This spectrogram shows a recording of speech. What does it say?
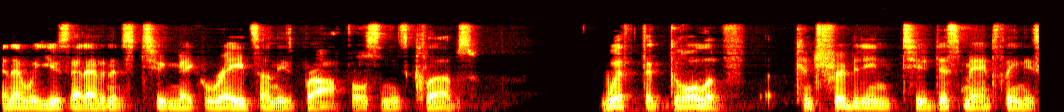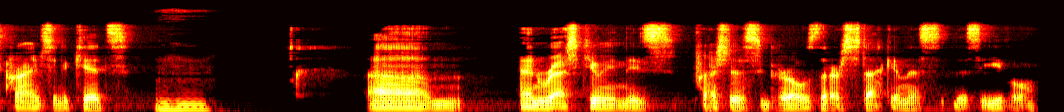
And then we use that evidence to make raids on these brothels and these clubs with the goal of contributing to dismantling these crime syndicates Mm-hmm. um, and rescuing these precious girls that are stuck in this this evil.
